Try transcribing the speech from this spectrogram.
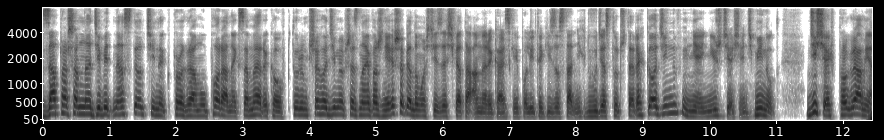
Zapraszam na 19 odcinek programu Poranek z Ameryką, w którym przechodzimy przez najważniejsze wiadomości ze świata amerykańskiej polityki z ostatnich 24 godzin w mniej niż 10 minut. Dzisiaj w programie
